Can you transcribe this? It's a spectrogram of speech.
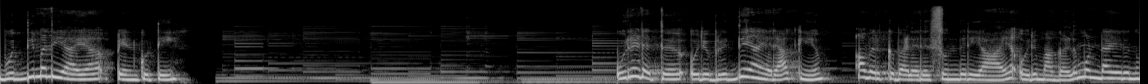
ബുദ്ധിമതിയായ പെൺകുട്ടി. ഒരിടത്ത് ഒരു വൃദ്ധയായ രാജ്ഞിയും അവർക്ക് വളരെ സുന്ദരിയായ ഒരു മകളും ഉണ്ടായിരുന്നു.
